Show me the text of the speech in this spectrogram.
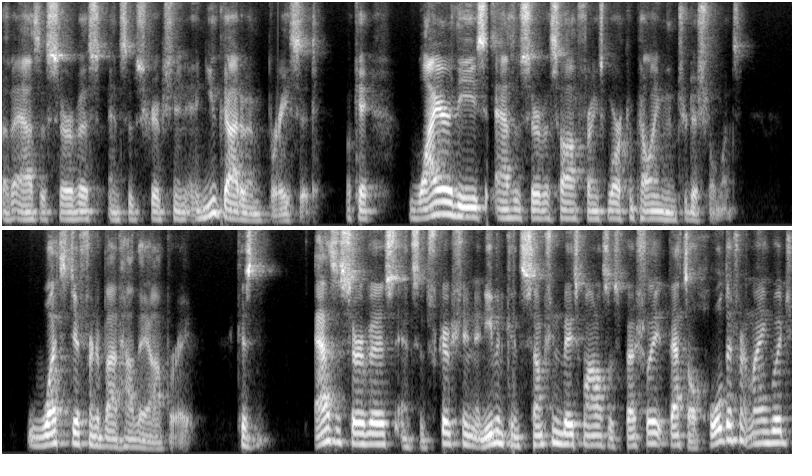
of as a service and subscription, and you got to embrace it. Okay. Why are these as a service offerings more compelling than traditional ones? What's different about how they operate? Because as a service and subscription and even consumption based models, especially, that's a whole different language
